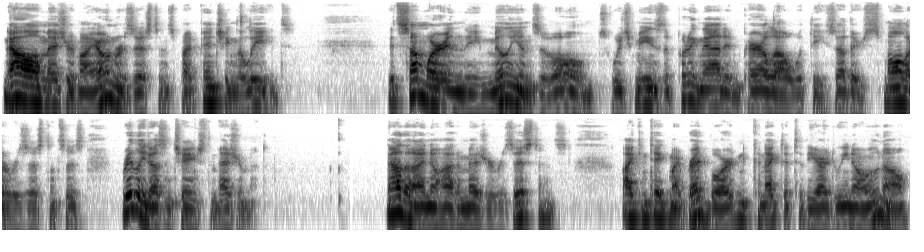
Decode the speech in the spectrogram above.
Now I'll measure my own resistance by pinching the leads. It's somewhere in the millions of ohms, which means that putting that in parallel with these other smaller resistances really doesn't change the measurement. Now that I know how to measure resistance, I can take my breadboard and connect it to the Arduino Uno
